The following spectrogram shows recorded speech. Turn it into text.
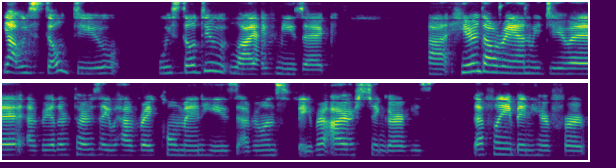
Yeah, we still do. We still do live music. Uh, here in Delran, we do it every other Thursday. We have Ray Coleman. He's everyone's favorite Irish singer. He's definitely been here for.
